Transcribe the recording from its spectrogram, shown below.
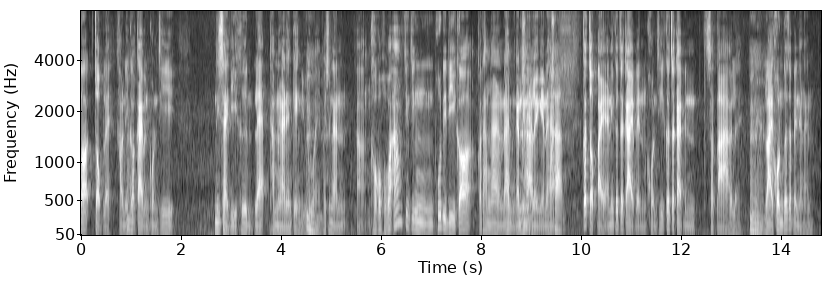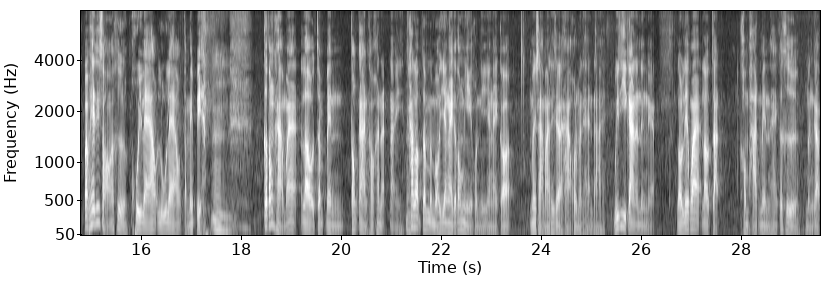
ก็จบเลย คราวนี้ก็กลายเป็นคนที่ นิสัยดีขึ้นและทำงานยังเก่งอยู่ด้วย เพราะฉะนั้นอ่าเขาก็พบว่าอ้าวจริง ๆ พูดดีๆ ก็ก็ทำงานได้เหมือนกันครับอะไรอย่างเงี้ยนะฮะครับก็จบไปอันนี้ก็จะกลายเป็นคนที่ก็จะกลายเป็นสตาร์ไปเลย หลายคนก็จะเป็นอย่างนั้น ประเภทที่สองก็คือ คุยแล้วรู้แล้วแต่ไม่เปลี่ยนอืมก็ต้องถามว่าเราจำเป็นต้องการเขาขนาดไหน ถ้าเราจำเป็นบอกยังไงก็ต้องมีคนนี้ยังไงก็ไม่สามารถที่จะหาคนมาแทนได้ วิธีการอันหนึ่งเนี่ย เราเรียกว่าเราจัดคอมพาร์ตเมนต์ให้ก็คือเหมือนกับ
